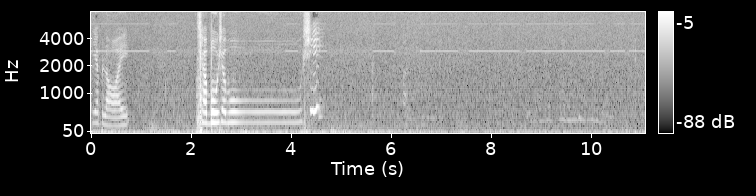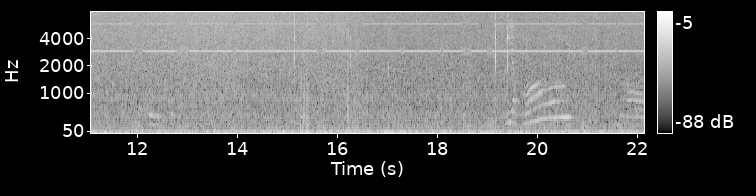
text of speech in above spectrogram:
เรียบร้อยชาบูชาบูชิ เหยียบน้องน้อง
